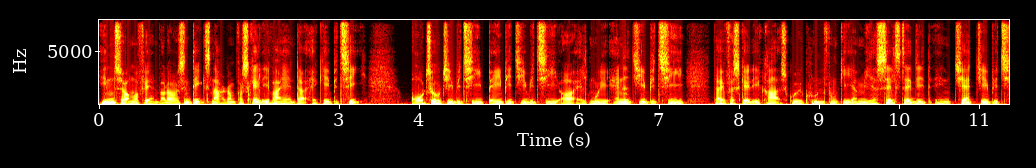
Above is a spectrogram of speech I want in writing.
Inden sommerferien var der også en del snak om forskellige varianter af GPT, AutoGPT, BabyGPT og alt muligt andet GPT, der i forskellig grad skulle kunne fungere mere selvstændigt end ChatGPT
